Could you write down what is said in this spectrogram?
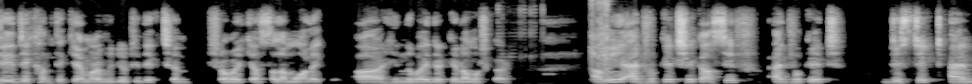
যে যেখান থেকে আমার ভিডিওটি দেখছেন, সবাইকে আসসালামু আলাইকুম। আর হিন্দু ভাইদেরকে নমস্কার। আমি advocate Sheikh Asif advocate district and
